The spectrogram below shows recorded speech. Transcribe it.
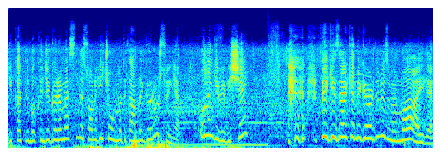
dikkatli bakınca göremezsin de sonra hiç olmadık anda görürsün ya. Onun gibi bir şey. Ve gezerken de gördünüz mü Ma ile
